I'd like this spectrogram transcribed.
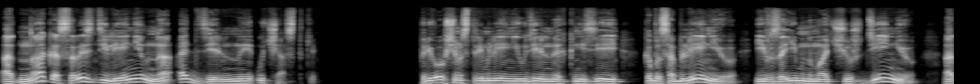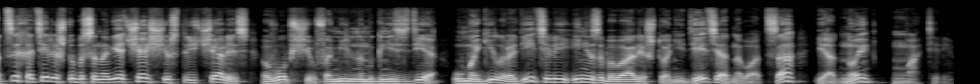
однако с разделением на отдельные участки. При общем стремлении удельных князей к обособлению и взаимному отчуждению отцы хотели, чтобы сыновья чаще встречались в общем фамильном гнезде у могил родителей и не забывали, что они дети одного отца и одной матери.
